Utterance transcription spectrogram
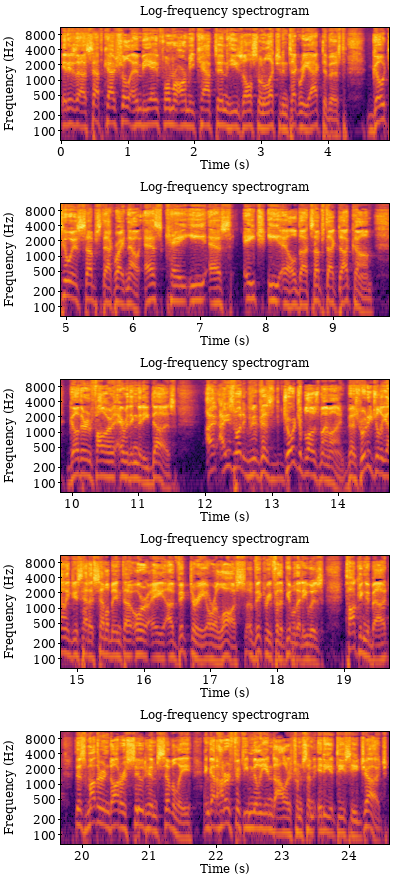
It is uh, Seth Keshel, MBA, former Army captain. He's also an election integrity activist. Go to his Substack right now, S-K-E-S-H-E-L dot Substack dot com. Go there and follow everything that he does. I, I, just want because Georgia blows my mind because Rudy Giuliani just had a settlement uh, or a, a, victory or a loss, a victory for the people that he was talking about. This mother and daughter sued him civilly and got 150 million dollars from some idiot DC judge.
